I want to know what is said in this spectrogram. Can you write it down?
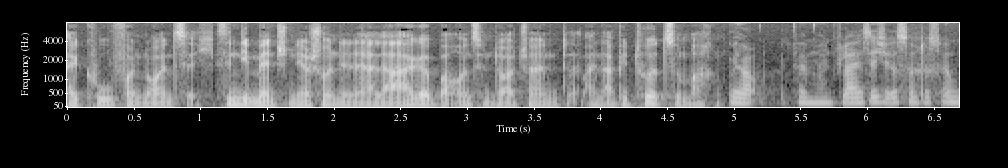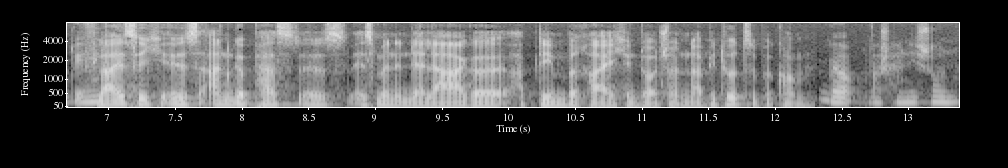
IQ von 90. Sind die Menschen ja schon in der Lage, bei uns in Deutschland ein Abitur zu machen? Ja, wenn man fleißig ist und das irgendwie. Fleißig ist, angepasst ist, ist man in der Lage, ab dem Bereich in Deutschland ein Abitur zu bekommen. Ja, wahrscheinlich schon.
